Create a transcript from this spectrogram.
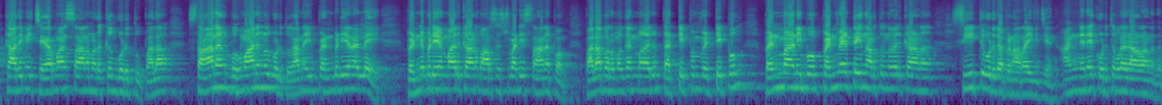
അക്കാദമി ചെയർമാൻ സ്ഥാനമടക്കം കൊടുത്തു. പല സ്ഥാന ബഹുമാനങ്ങൾ കൊടുത്തു. കാരണം ഈ പെൺപിടിയനല്ലേ? പെണ്ണുപിടിയന്മാർക്കാണ് മാർക്സിസ്റ്റ് പാർട്ടി സ്ഥാനപ്പം. പല പ്രമുഖന്മാരും തട്ടിപ്പും വെട്ടിപ്പും പെൺമാണി പെൺവേട്ടയും നടത്തുന്നവർക്കാണ് സീറ്റ് കൊടുക്കുക പിണറായി വിജയൻ. അങ്ങനെ കൊടുത്തുള്ള ഒരാളാണിത്.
